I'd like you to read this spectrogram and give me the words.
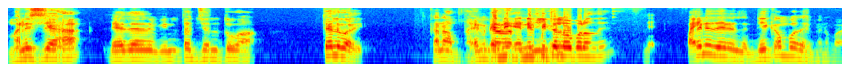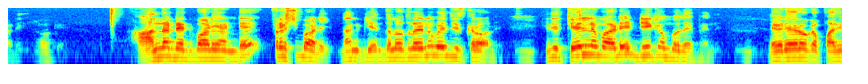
మనిషి లేదా వింత జంతువా? తెలియదు కానీ ఆ భయంకర ఎన్ని ఫీట్ల లోపల ఉంది? పైన తేలింది డీకంపోజ్ అయిపోయిన body. On the dead body అంటే ఫ్రెష్ బాడీ. దానికి ఎంత లోతులైనా పోయి తీసుకురావాలి. ఇది తేలిన బాడీ డీకంపోజ్ అయిపోయింది. దగ్గర దగ్గర ఒక పది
